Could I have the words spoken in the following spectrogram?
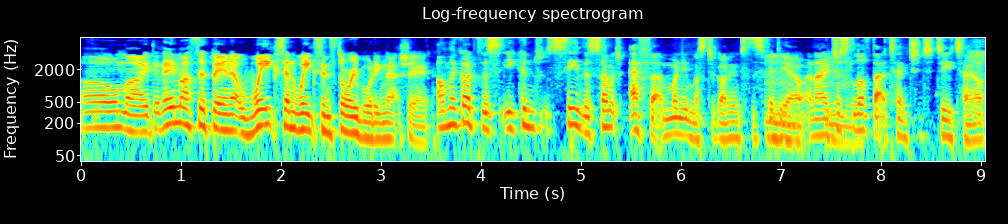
Oh my, they must have been weeks and weeks in storyboarding that shit. Oh my god, this you can see there's so much effort and money must have gone into this video, mm. and I just mm. love that attention to detail.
